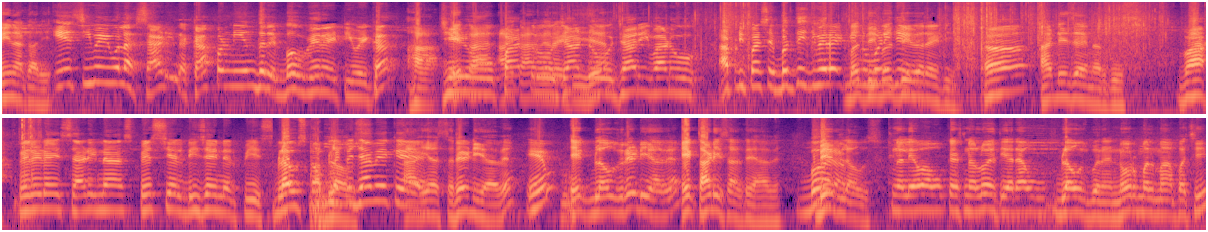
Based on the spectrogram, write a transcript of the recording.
મીનાકારી, એ સિવાય ઓલા સાડીના કાપડની અંદર બહુ વેરાયટી હોય કા? હા, ઝીણું પાતળું જાડું જારી વાળું આપણી પાસે બધી જ વેરાયટી બધી બધી વેરાયટી હા. આ ડિઝાઇનર પીસ વાહ. પેરેડાઇઝ સાડીના special designer piece blouse complete જ આવે કે યસ રેડી આવે. એમ? એક બ્લાઉઝ રેડી આવે એક સાડી સાથે આવે. બે બ્લાઉઝ એવા ઓકેશનલ હોય ત્યારે આવું બ્લાઉઝ બને. નોર્મલમાં પછી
